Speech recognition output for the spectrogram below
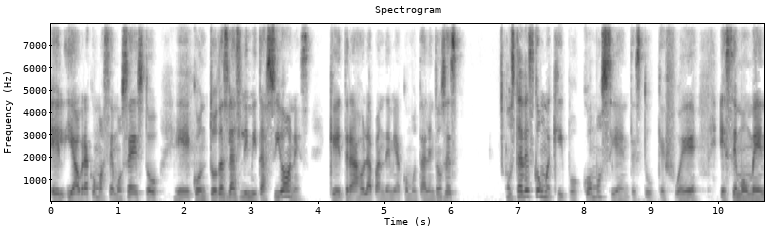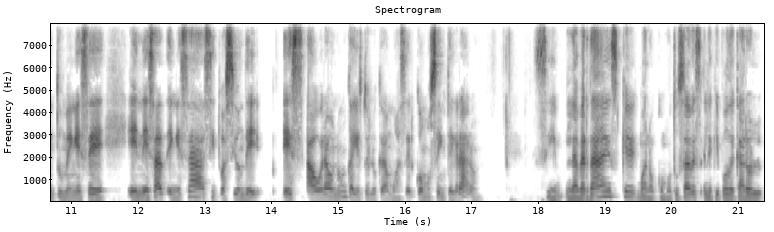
el y ahora cómo hacemos esto, eh, con todas las limitaciones que trajo la pandemia como tal. Entonces, Ustedes como equipo, ¿cómo sientes tú que fue ese momentum en, ese, en, esa, en esa situación de es ahora o nunca y esto es lo que vamos a hacer? ¿Cómo se integraron? Sí, la verdad es que, bueno, como tú sabes, el equipo de Carol,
